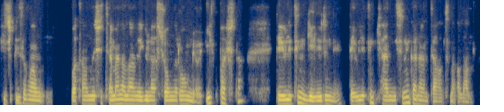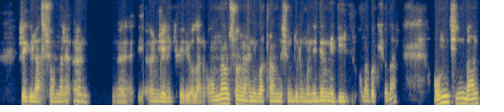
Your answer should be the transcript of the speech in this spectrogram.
hiçbir zaman vatandaşı temel alan regülasyonlar olmuyor. İlk başta devletin gelirini, devletin kendisini garanti altına alan regülasyonlara ön e, öncelik veriyorlar. Ondan sonra hani vatandaşın durumu nedir ne değildir ona bakıyorlar. Onun için ben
